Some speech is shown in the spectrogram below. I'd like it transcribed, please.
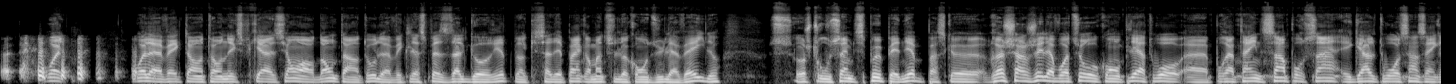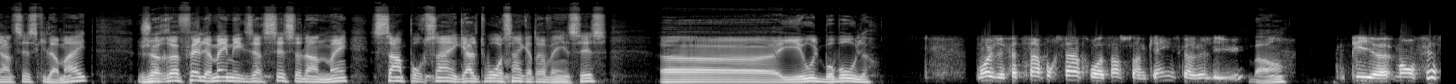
Oui. Voilà, avec ton, ton explication hors d'onde tantôt, là, avec l'espèce d'algorithme, que ça dépend comment tu l'as conduit la veille, là. Ça, je trouve ça un petit peu pénible parce que recharger la voiture au complet à toi euh, pour atteindre 100% égale 356 km. Je refais le même exercice le lendemain, 100% égale 386. Euh, il est où le bobo, là? Moi, j'ai fait 100% en 375 quand je l'ai eu. Bon. Puis euh, mon fils,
